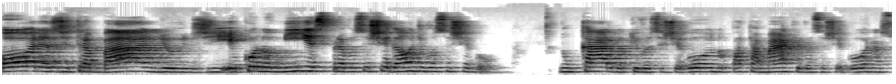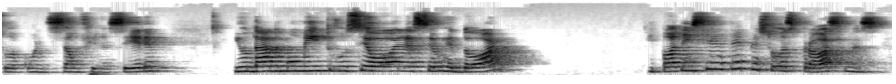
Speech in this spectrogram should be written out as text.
horas de trabalho, de economias para você chegar onde você chegou. No cargo que você chegou, no patamar que você chegou, na sua condição financeira. E um dado momento você olha ao seu redor e podem ser até pessoas próximas,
